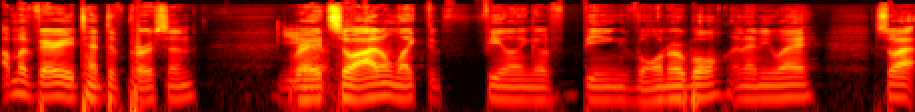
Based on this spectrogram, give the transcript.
I'm a very attentive person, Yeah. right? So I don't like the feeling of being vulnerable in any way. So I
